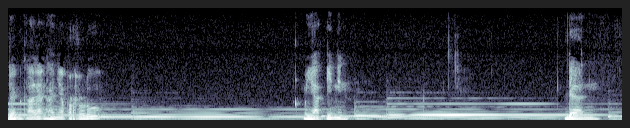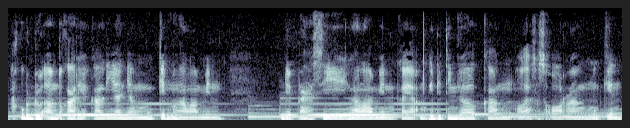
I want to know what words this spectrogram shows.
dan kalian hanya perlu meyakinin. Dan aku berdoa untuk karya kalian yang mungkin mengalami depresi, ngalamin kayak mungkin ditinggalkan oleh seseorang, mungkin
